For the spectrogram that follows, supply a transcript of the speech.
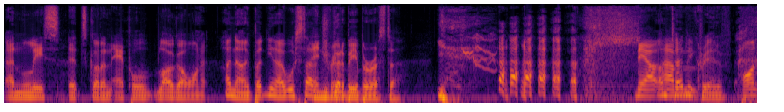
unless it's got an Apple logo on it. I know, but you know we'll start. and a you've got trend. to be a barista. Now, I'm um, totally creative. on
